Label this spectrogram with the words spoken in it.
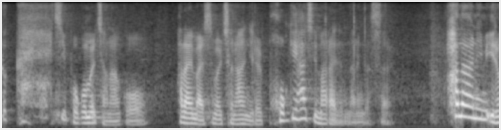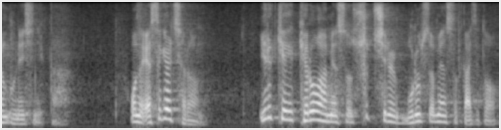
끝까지 복음을 전하고 하나님의 말씀을 전하는 일을 포기하지 말아야 된다는 것을. 하나님이 이런 분이시니까. 오늘 에스겔처럼 이렇게 괴로워하면서 수치를 무릅쓰면서까지도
